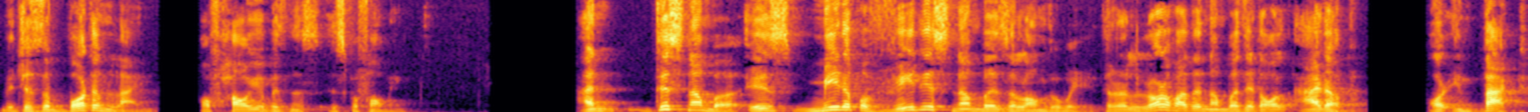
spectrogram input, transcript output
which is the bottom line of how your business is performing. And this number is made up of various numbers along the way. There are a lot of other numbers that all add up or impact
